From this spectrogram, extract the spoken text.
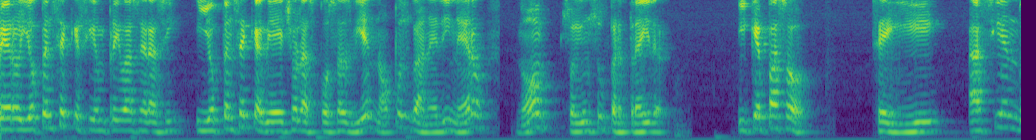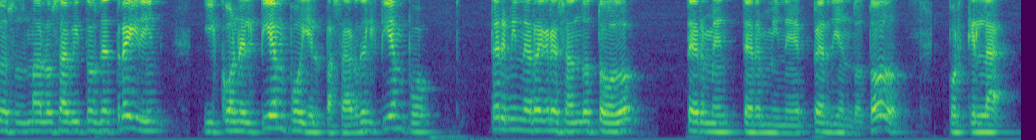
Pero yo pensé que siempre iba a ser así. Y yo pensé que había hecho las cosas bien. No, pues gané dinero. No, soy un super trader. ¿Y qué pasó? Seguí haciendo esos malos hábitos de trading y con el tiempo y el pasar del tiempo terminé regresando todo, terminé perdiendo todo. Porque la,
